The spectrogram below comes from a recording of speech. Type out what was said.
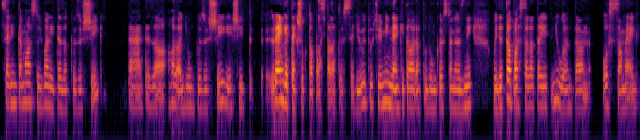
szerintem az, hogy van itt ez a közösség, tehát ez a haladjunk közösség, és itt rengeteg sok tapasztalat összegyűlt, úgyhogy mindenkit arra tudunk ösztönözni, hogy a tapasztalatait nyugodtan ossza meg,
